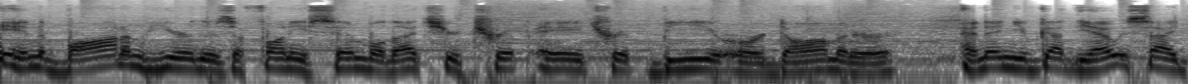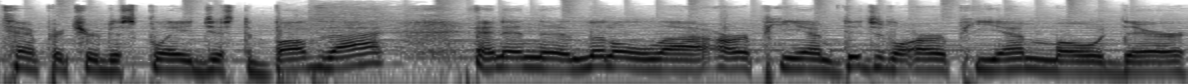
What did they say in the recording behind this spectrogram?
In the bottom here there's a funny symbol, that's your trip A, trip B or odometer and then you've got the outside temperature displayed just above that. And then the little uh, RPM, digital RPM mode there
